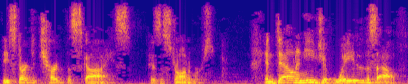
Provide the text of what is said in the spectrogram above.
They start to chart the skies as astronomers. And down in Egypt, way to the south,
